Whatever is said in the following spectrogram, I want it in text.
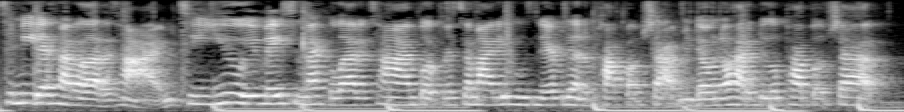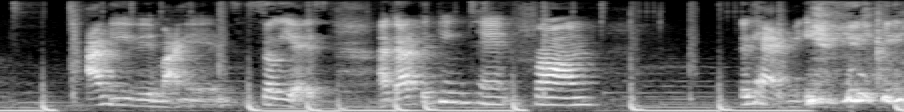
To me, that's not a lot of time. To you, it may seem like a lot of time, but for somebody who's never done a pop-up shop and don't know how to do a pop-up shop, I need it in my hands. So yes, I got the pink tint from Academy.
